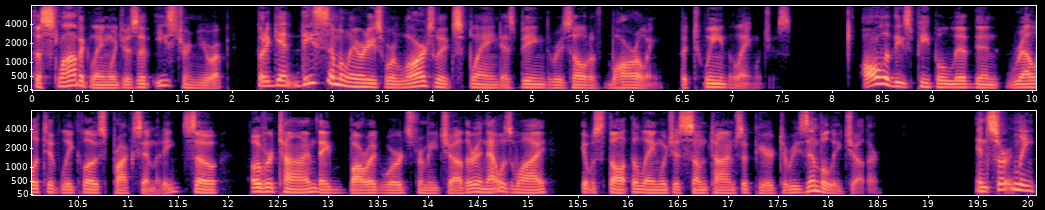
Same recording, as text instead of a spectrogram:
the Slavic languages of Eastern Europe. But again, these similarities were largely explained as being the result of borrowing between the languages. All of these people lived in relatively close proximity, so over time they borrowed words from each other, and that was why it was thought the languages sometimes appeared to resemble each other. And certainly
